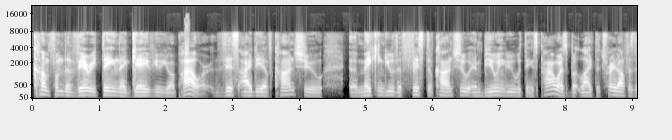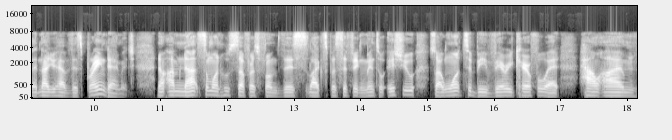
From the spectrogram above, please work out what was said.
come from the very thing that gave you your power. This idea of Khonshu uh, making you the fist of Khonshu, imbuing you with these powers, but like the trade-off is that now you have this brain damage. Now, I'm not someone who suffers from this like specific mental issue, so I want to be very careful at how I'm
